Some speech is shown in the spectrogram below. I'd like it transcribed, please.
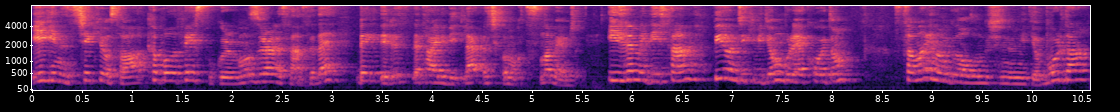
ilginizi çekiyorsa kapalı Facebook grubumuz Rönesans'e de bekleriz. Detaylı bilgiler açıklama kutusunda mevcut. İzlemediysen bir önceki videomu buraya koydum. Sana en uygun olduğunu düşündüğüm video burada.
